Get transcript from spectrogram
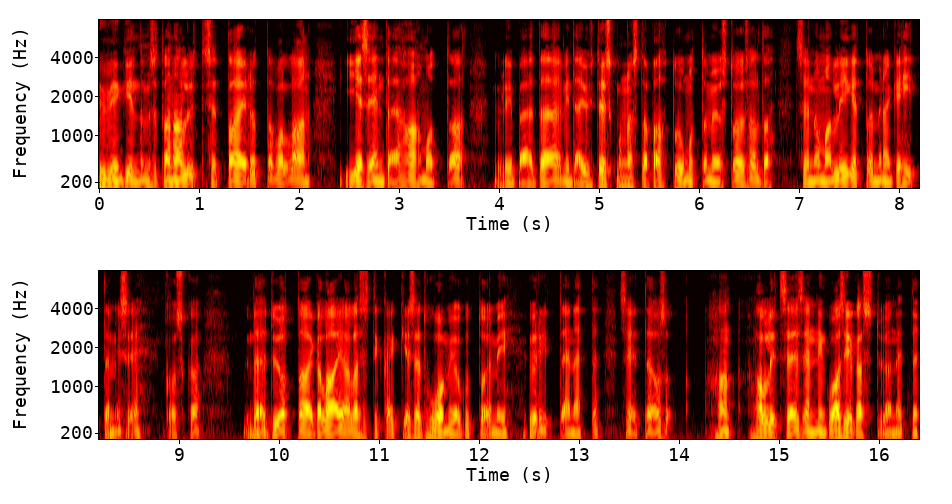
hyvinkin tämmöiset analyyttiset taidot tavallaan jäsentää ja hahmottaa ylipäätään, mitä yhteiskunnassa tapahtuu, mutta myös toisaalta sen oman liiketoiminnan kehittämiseen, koska täytyy ottaa aika laaja-alaisesti kaikki asiat huomioon, kun toimii yrittäjänä, että se, että osa, hallitsee sen niin kuin asiakastyön, että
